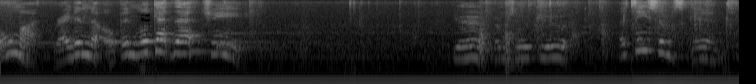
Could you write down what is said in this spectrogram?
Oh my, right in the open? Look at that tree. Yeah, I'm so cute. Let's see some skins.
